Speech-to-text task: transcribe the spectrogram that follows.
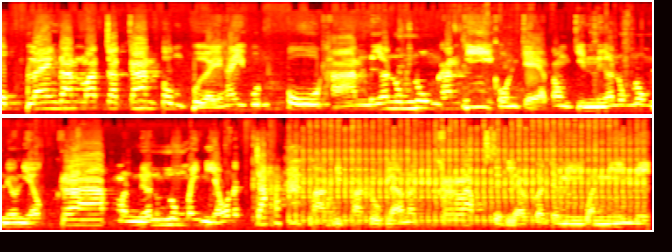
อบแรงดันมาจัดการต้มเปื่อยให้คุณปูทานเนื้อนุ่มๆทันทีคนแก่ต้องกินเนื้อนุ่มๆเหนียวๆครับมันเนื้อนุ่มๆไม่เหนียวนะจ๊ะภาผิดภาคถูกแล้วนะครับ เสร็จแล้วก็จะมีวันนี้มี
